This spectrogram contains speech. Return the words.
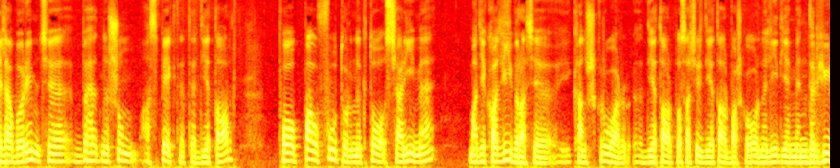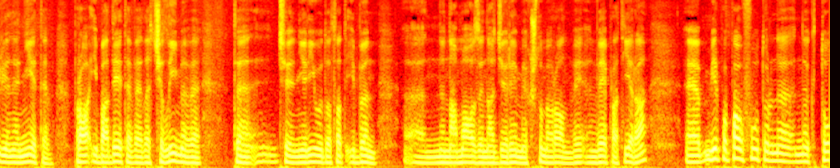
elaborim që bëhet në shumë aspekte te dijetarët, po pa u futur në këto sqarime Madje ka libra që kanë shkruar dijetarë, posaçërisht dijetarë bashkëkohorë në lidhje me ndërhyrjen e nijeteve, pra ibadeteve dhe qëllimeve të që njeriu do thotë i bën në namaze, në agjërim e kështu me radhë në në vepra tjera. E, mirëpo pa u futur në, në këto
